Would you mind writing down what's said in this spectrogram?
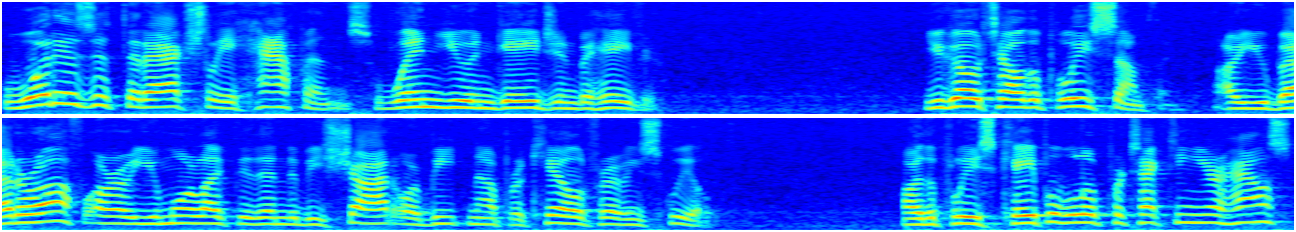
what is it that actually happens when you engage in behavior? You go tell the police something. Are you better off or are you more likely then to be shot or beaten up or killed for having squealed? Are the police capable of protecting your house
